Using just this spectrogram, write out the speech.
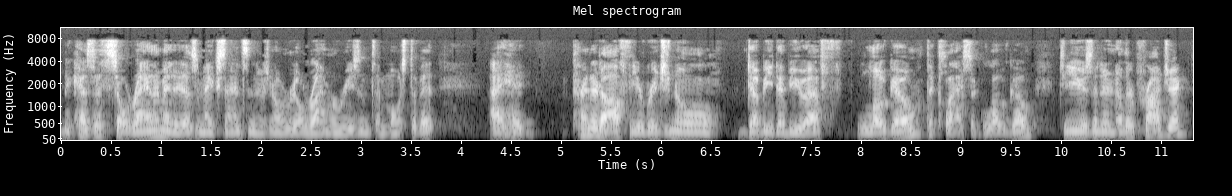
because it's so random and it doesn't make sense and there's no real rhyme or reason to most of it. I had printed off the original WWF logo, the classic logo, to use in another project.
